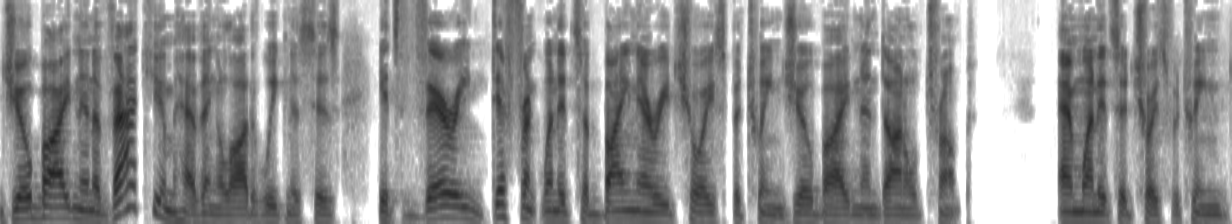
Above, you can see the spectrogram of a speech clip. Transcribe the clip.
Joe Biden in a vacuum having a lot of weaknesses, it's very different when it's a binary choice between Joe Biden and Donald Trump. And when it's a choice between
